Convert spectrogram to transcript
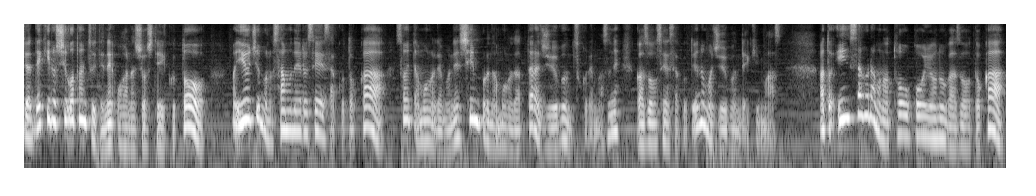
じゃあできる仕事についてね、お話をしていくと、ま YouTube のサムネイル制作とか、そういったものでもね、シンプルなものだったら十分作れますね。画像制作というのも十分できます。あと、Instagram の投稿用の画像とか、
